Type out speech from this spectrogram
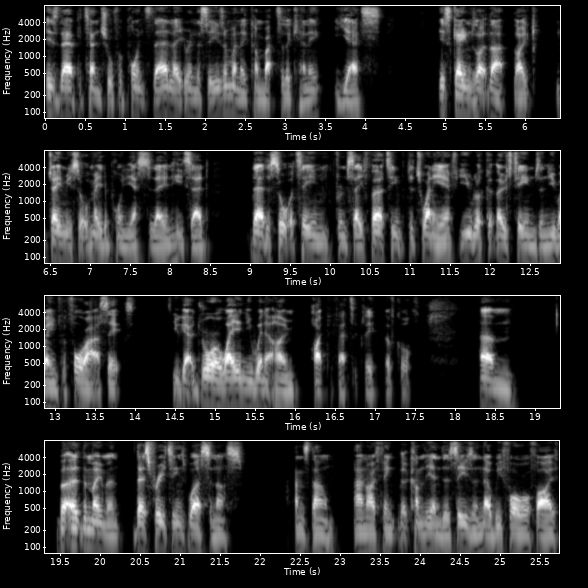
is there potential for points there later in the season when they come back to the Kenny? Yes. It's games like that. Like Jamie sort of made a point yesterday and he said they're the sort of team from say 13th to 20th. You look at those teams and you aim for four out of six. You get a draw away and you win at home, hypothetically, of course. Um, but at the moment, there's three teams worse than us, hands down. And I think that come the end of the season, there'll be four or five.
